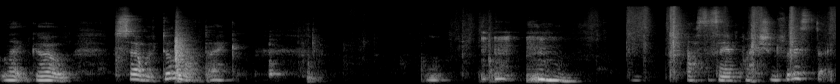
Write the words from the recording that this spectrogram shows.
Let go. So we've done that deck. Ask the same question for this deck.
